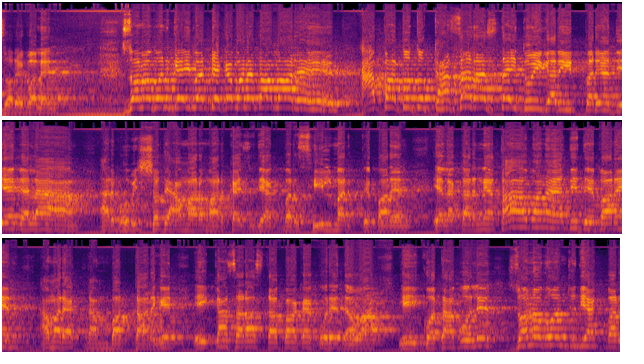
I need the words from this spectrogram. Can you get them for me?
জোরে বলেন। জনগণকে এইবার ডেকে বলে, বাবা রে, আপাতত কাঁচা রাস্তায় দুই গাড়ি ইট পারিয়া দিয়ে গেলাম। আর ভবিষ্যতে আমার মার্কায় যদি একবার সিল মারতে পারেন, এলাকার নেতা বানায় দিতে পারেন, আমার এক নাম্বার টার্গেট, এই কাঁচা রাস্তা পাকা করে দেওয়া। এই কথা বলে জনগণ যদি একবার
